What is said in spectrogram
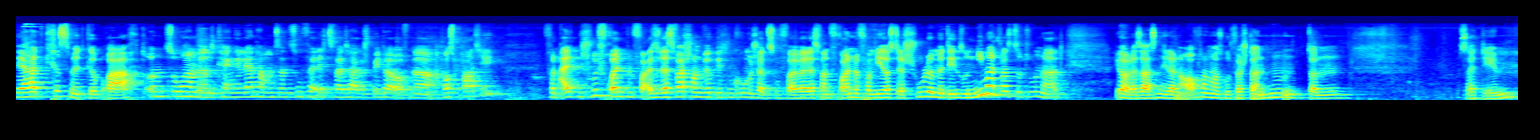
Der hat Chris mitgebracht und so haben wir uns kennengelernt, haben uns dann zufällig zwei Tage später auf einer Hausparty von alten Schulfreunden, also das war schon wirklich ein komischer Zufall, weil das waren Freunde von mir aus der Schule, mit denen so niemand was zu tun hat. Ja, da saßen die dann auch, da haben wir uns gut verstanden und dann seitdem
